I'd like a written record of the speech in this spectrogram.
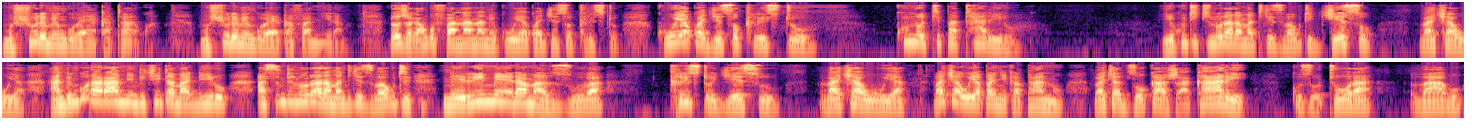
Mushure menguva yakatarwa mushure menguva yakafanira ndozvakangofanana nekuuya kwajesu kristu. Kuuya kwajesu kristu kunotipa tariro yekuti tinorarama tichiziva kuti jesu vachauya. Handingorarami ndichiita madiro asi ndinorarama ndichiziva kuti nerimwe ramazuva kristu jesu vachauya. Vachauya panyika pano vachadzoka zvakare kuzotora vavo.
